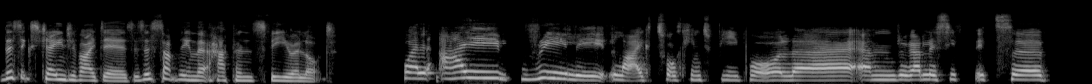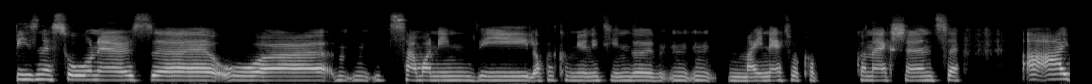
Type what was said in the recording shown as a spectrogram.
this exchange of ideas, is this something that happens for you a lot? Well, I really like talking to people, uh, and regardless if it's uh, business owners uh, or mm, someone in the local community, in the in my network of connections, I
